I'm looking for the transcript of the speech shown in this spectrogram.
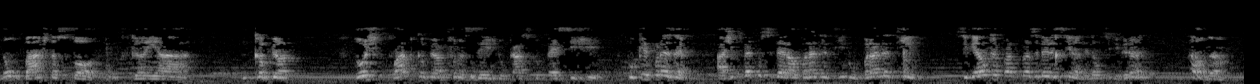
não basta só ganhar um campeonato dois, quatro campeonatos franceses, no caso do PSG. Porque, por exemplo, a gente vai considerar o Bragantino, o Bragantino, se ganhar o Campeonato Brasileiro esse ano, ele é um time grande? Não, não.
